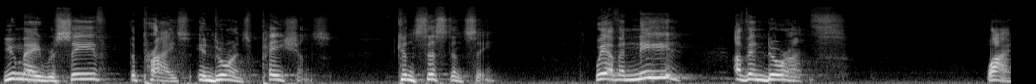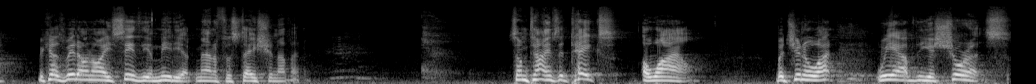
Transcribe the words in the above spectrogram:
you may receive the prize endurance, patience, consistency. We have a need of endurance. Why? Because we don't always see the immediate manifestation of it. Sometimes it takes a while. But you know what? We have the assurance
